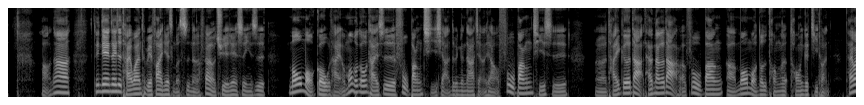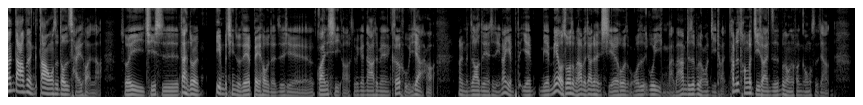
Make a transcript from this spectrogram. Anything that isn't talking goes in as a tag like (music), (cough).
好，那今天这次台湾特别发生一件什么事呢？非常有趣的一件事情是某某购物台，某某购物台是富邦旗下，这边跟大家讲一下，哦富邦其实。呃，台哥大、台湾大哥大、呃，富邦啊、MOMO 都是同个同一个集团。台湾大部分大公司都是财团啦，所以其实但很多人并不清楚这些背后的这些关系啊。这边跟大家顺便科普一下哈，让你们知道这件事情。那也不也也没有说什么他们这样就很邪恶或者什么，或是故意隐瞒，反正他们就是不同的集团，他们是同个集团，只是不同的分公司这样子。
